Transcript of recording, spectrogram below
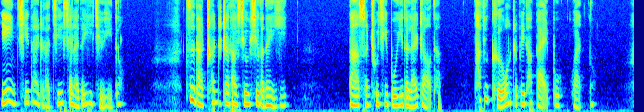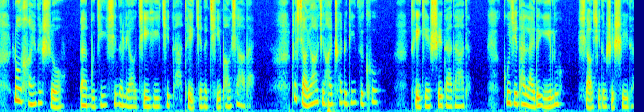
隐隐期待着他接下来的一举一动。自打穿着这套羞羞的内衣，打算出其不意的来找他，他就渴望着被他摆布玩弄。陆航阳的手漫不经心地撩起于其大腿间的旗袍下摆，这小妖精还穿着丁字裤，腿间湿哒哒的，估计她来的一路小穴都是湿的。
